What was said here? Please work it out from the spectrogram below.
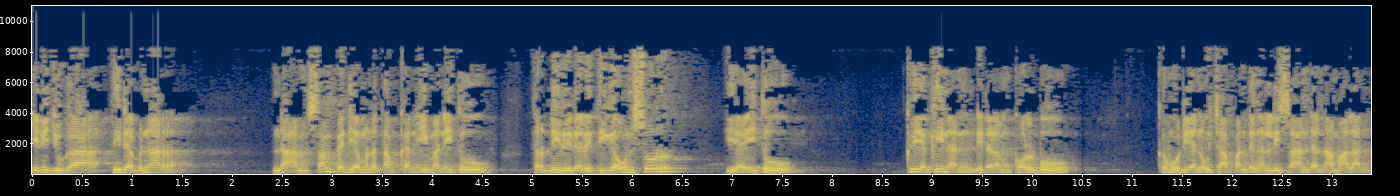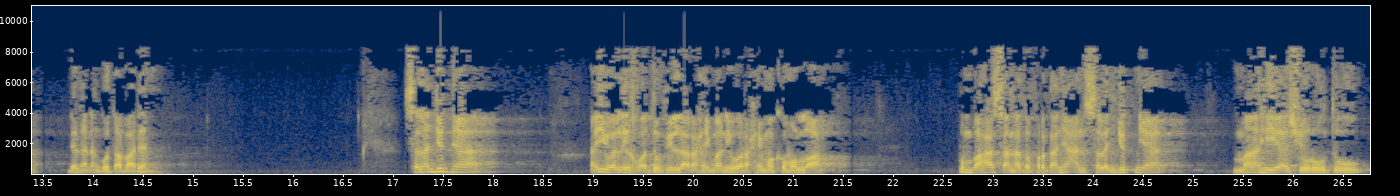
ini juga tidak benar. Naam, sampai dia menetapkan iman itu terdiri dari tiga unsur, yaitu keyakinan di dalam kolbu, kemudian ucapan dengan lisan dan amalan dengan anggota badan. Selanjutnya, ayyuhal ikhwatu fillah rahimani wa rahimakumullah. Pembahasan atau pertanyaan selanjutnya, mahia syurutu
